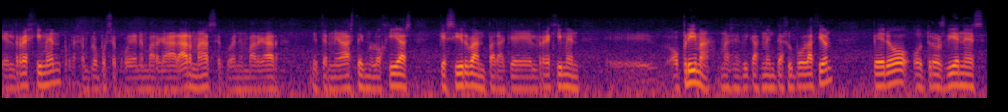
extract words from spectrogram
el régimen. Por ejemplo, pues se pueden embargar armas, se pueden embargar determinadas tecnologías que sirvan para que el régimen eh, oprima más eficazmente a su población, pero otros bienes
